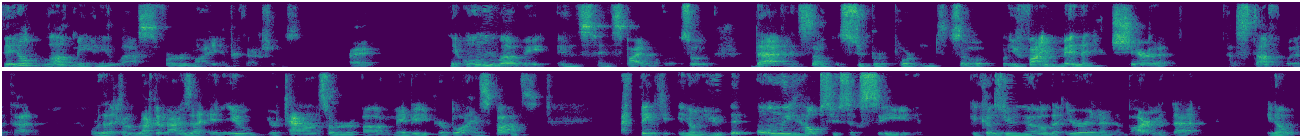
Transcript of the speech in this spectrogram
they don't love me any less for my imperfections. Right. They only love me in, in spite of all those. So that in itself is super important. So when you find men that you share that, that stuff with, that or that can recognize that in you, your talents or uh, maybe your blind spots, I think you know you it only helps you succeed because you know that you're in an environment that you know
